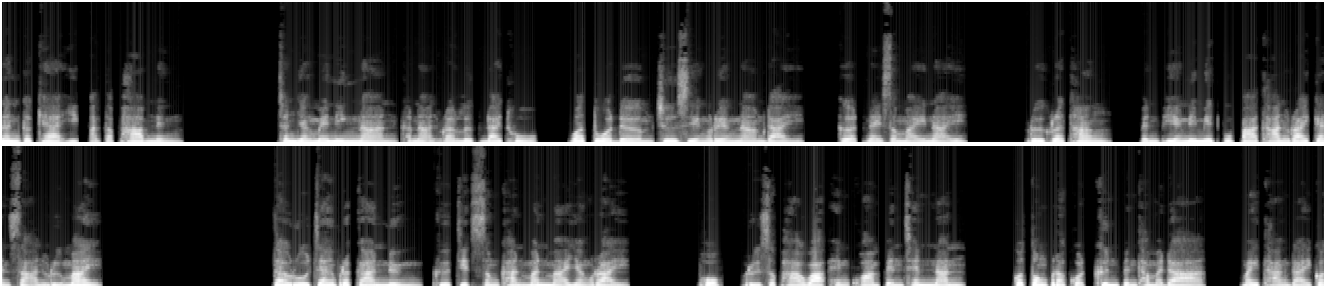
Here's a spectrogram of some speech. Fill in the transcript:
นั่นก็แค่อีกอัตภาพหนึ่ง ฉันยังไม่นิ่งนานขนาดระลึกได้ถูกว่าตัวเดิมชื่อเสียงเรียงนามใด เกิดในสมัยไหน หรือกระทั่งเป็นเพียงนิมิตอุปาทานไร้แก่นสารหรือไม่ แต่รู้แจ้งประการหนึ่งคือจิตสำคัญมั่นหมายอย่างไร พบหรือสภาวะแห่งความเป็นเช่นนั้น ก็ต้องปรากฏขึ้นเป็นธรรมดา ไม่ทางใดก็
